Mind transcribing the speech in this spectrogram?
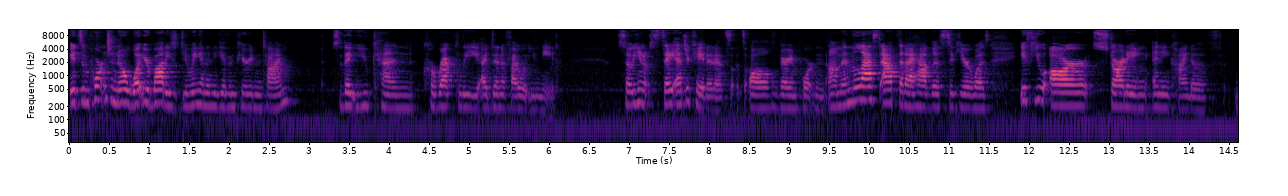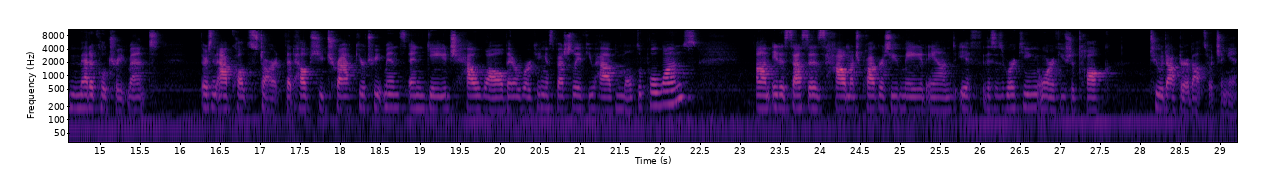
it's important to know what your body's doing at any given period in time so that you can correctly identify what you need. So, you know, stay educated. It's, it's all very important. Um, and the last app that I had listed here was if you are starting any kind of medical treatment, there's an app called Start that helps you track your treatments and gauge how well they're working, especially if you have multiple ones. Um, it assesses how much progress you've made and if this is working or if you should talk to a doctor about switching it.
